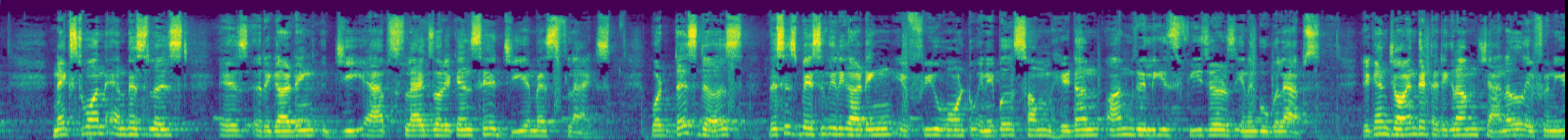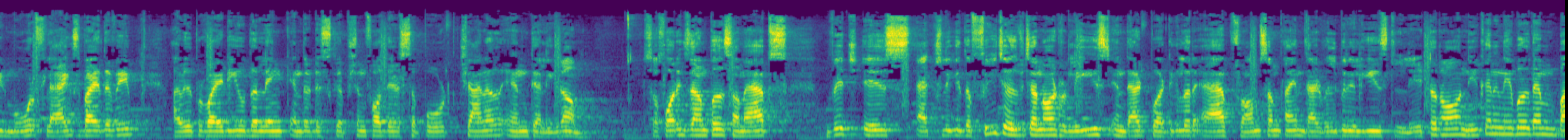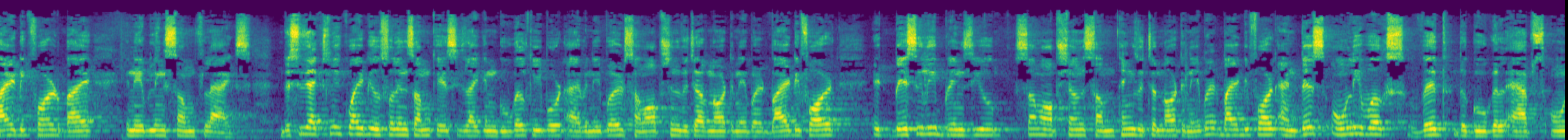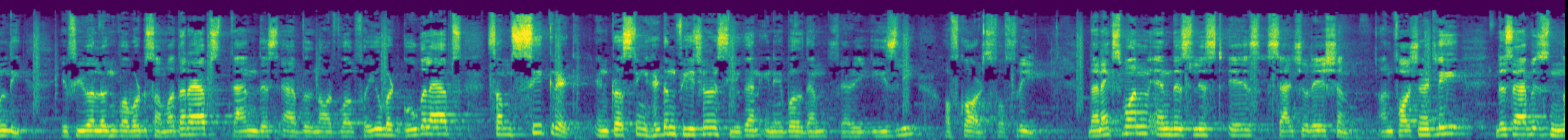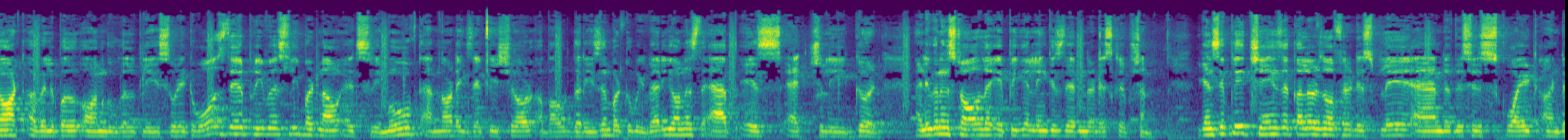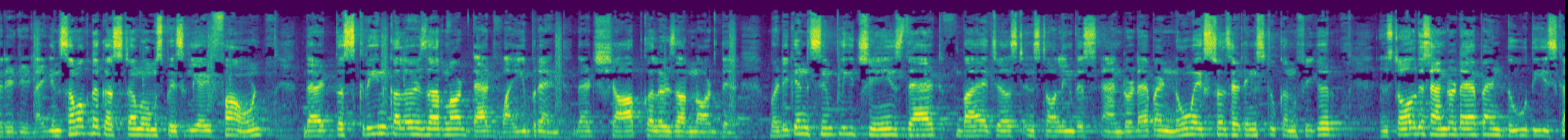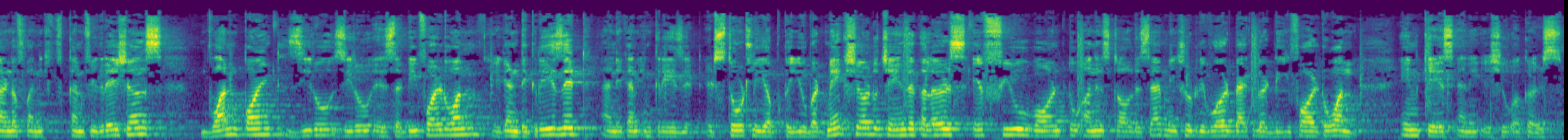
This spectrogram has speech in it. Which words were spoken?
Next one in this list is regarding GApps flags or you can say GMS flags. What this does, this is basically regarding if you want to enable some hidden unreleased features in a Google Apps. You can join the Telegram channel if you need more flags by the way. I will provide you the link in the description for their support channel in Telegram. So for example, some apps which is actually the features which are not released in that particular app from some time that will be released later on. You can enable them by default by enabling some flags this is actually quite useful in some cases like in google keyboard i have enabled some options which are not enabled by default it basically brings you some options some things which are not enabled by default and this only works with the google apps only if you are looking forward to some other apps, then this app will not work for you. But Google Apps, some secret, interesting hidden features, you can enable them very easily, of course, for free. The next one in this list is saturation. Unfortunately, this app is not available on Google Play Store. It was there previously, but now it's removed. I'm not exactly sure about the reason, but to be very honest, the app is actually good. And you can install the APK link is there in the description you can simply change the colors of your display and this is quite underrated. Like in some of the custom ROMs basically i found that the screen colors are not that vibrant that sharp colors are not there. But you can simply change that by just installing this android app and no extra settings to configure. Install this android app and do these kind of configurations 1.00 is the default one. You can decrease it and you can increase it. It's totally up to you. But make sure to change the colors if you want to uninstall this app. Make sure to revert back to the default one in case any issue occurs.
